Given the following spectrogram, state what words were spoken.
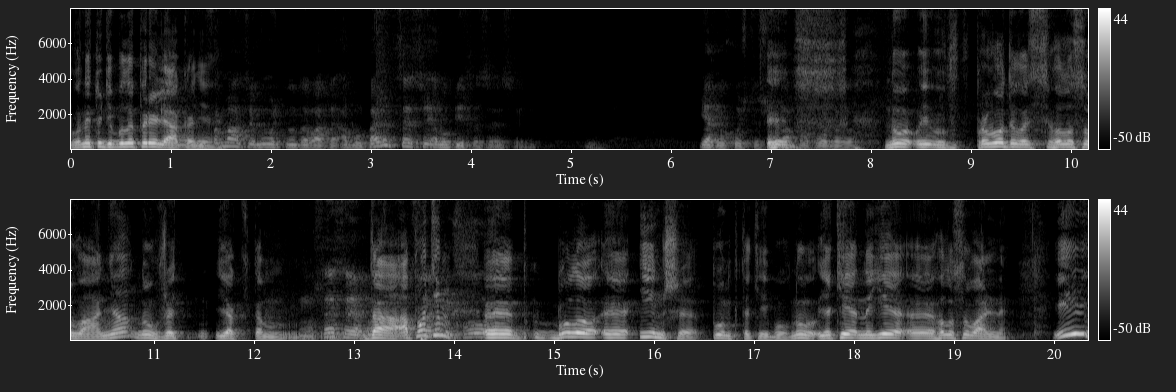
Вони тоді були перелякані. Інформацію ви можете надавати або перед сесією, або після сесії. Як ви хочете, щоб вона проходила? Ну, і проводилось голосування, ну вже як там. Ну, сесія Да, а потім е, було е, інше пункт такий був, ну, яке не є е, голосувальне. І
